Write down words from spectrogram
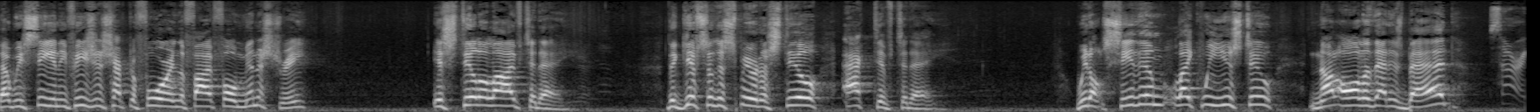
that we see in Ephesians chapter 4 in the fivefold ministry is still alive today. The gifts of the Spirit are still active today. We don't see them like we used to. Not all of that is bad. Sorry,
